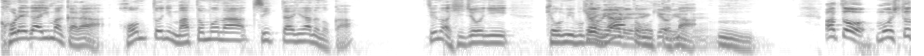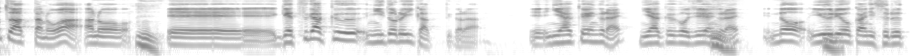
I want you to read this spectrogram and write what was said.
これが今から本当にまともなツイッターになるのか？っていうのは非常に興味深いなと思って、あるねまあうん。あと、もう一つあったのは、あの、えー月額2ドル以下ってから、えー200円ぐらい ?250 円ぐらいの有料化にするで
